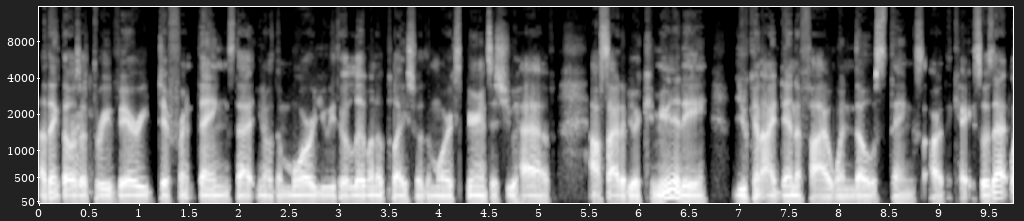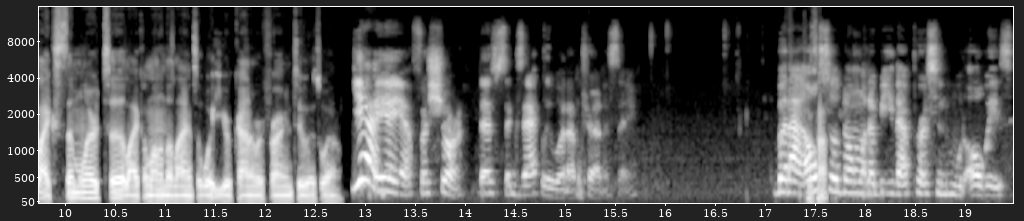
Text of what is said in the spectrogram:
I think those right. are three very different things. That you know, the more you either live in a place or the more experiences you have outside of your community, you can identify when those things are the case. So is that like similar to like along the lines of what you're kind of referring to as well? Yeah, yeah, yeah, for sure. That's exactly what I'm trying to say. But I also don't want to be that person who would always,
